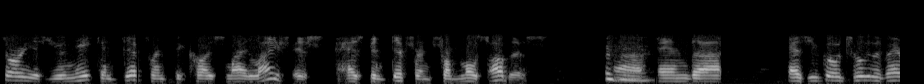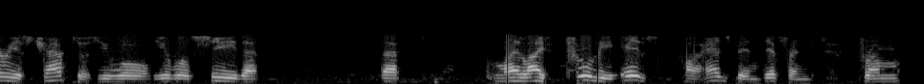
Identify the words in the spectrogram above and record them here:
story is unique and different because my life is has been different from most others. Uh, Mhm. and uh, as you go through the various chapters, you will you will see that that my life truly is or has been different from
